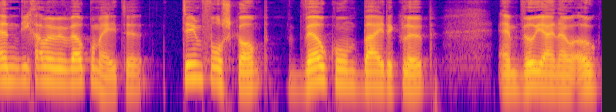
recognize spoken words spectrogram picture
En die gaan we weer welkom heten. Tim Voskamp, welkom bij de club. En wil jij nou ook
